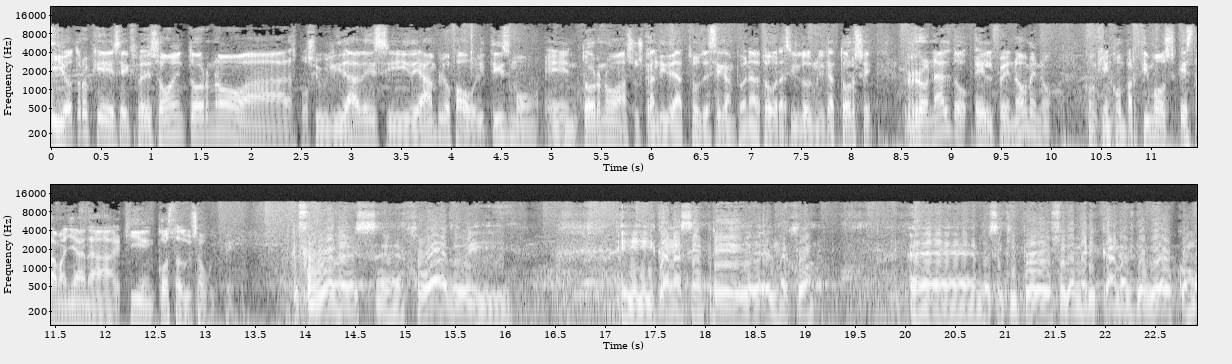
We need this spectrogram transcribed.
Y otro que se expresó en torno a las posibilidades y de amplio favoritismo en torno a sus candidatos de este campeonato Brasil 2014, Ronaldo, el fenómeno, con quien compartimos esta mañana aquí en Costa do Sauípe. El fútbol es eh, jugado y, y gana siempre el mejor. Eh, los equipos sudamericanos yo veo como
